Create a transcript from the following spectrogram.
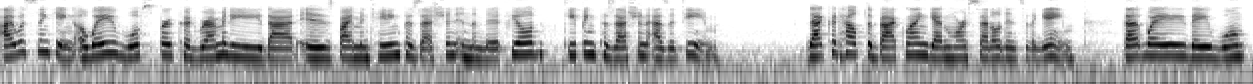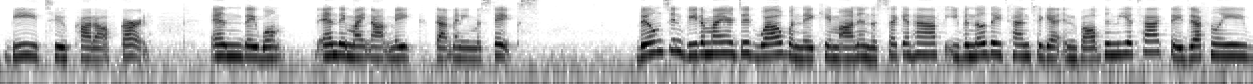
I was thinking a way Wolfsburg could remedy that is by maintaining possession in the midfield, keeping possession as a team. That could help the backline get more settled into the game. That way they won't be too caught off guard and they won't and they might not make that many mistakes. Wilms and Wiedemeyer did well when they came on in the second half. Even though they tend to get involved in the attack, they definitely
